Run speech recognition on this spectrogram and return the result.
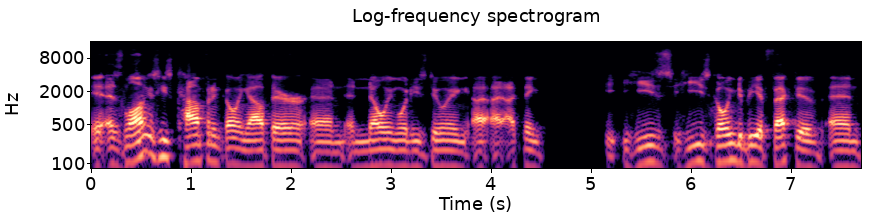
as long as he's confident going out there and and knowing what he's doing, I, I think he's he's going to be effective and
